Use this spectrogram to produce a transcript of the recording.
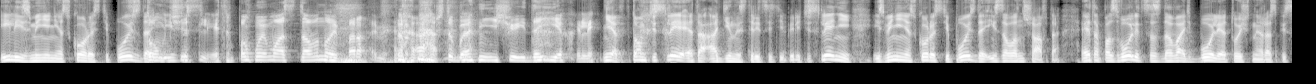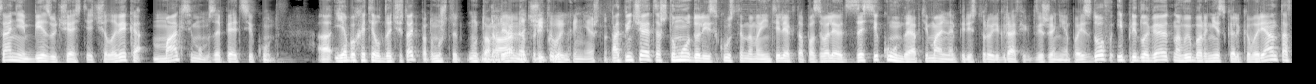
или изменение скорости В поезда. том из- числе. Это, по-моему, основной параметр, чтобы они еще и доехали. Нет, в том числе это один из 30 перечислений. Изменение скорости поезда из-за ландшафта. Это позволит создавать более точное расписание без участия человека максимум за 5 секунд. А, Я бы хотел дочитать, потому что ну, там Да, реально прикольно. конечно. Отмечается, что модули искусственного интеллекта позволяют за секунды оптимально перестроить график движения поездов и предлагают на выбор несколько вариантов,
